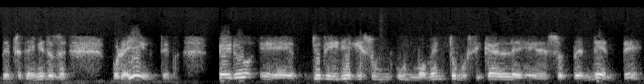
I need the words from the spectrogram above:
de entretenimiento, entonces por ahí hay un tema. Pero eh, yo te diría que es un, momento musical eh, sorprendente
